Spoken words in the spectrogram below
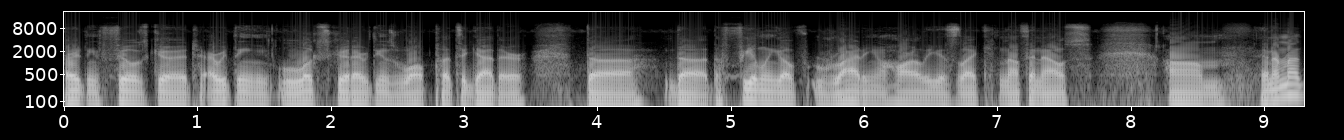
everything feels good. Everything looks good. Everything's well put together. The the the feeling of riding a harley is like nothing else. Um, and i'm not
